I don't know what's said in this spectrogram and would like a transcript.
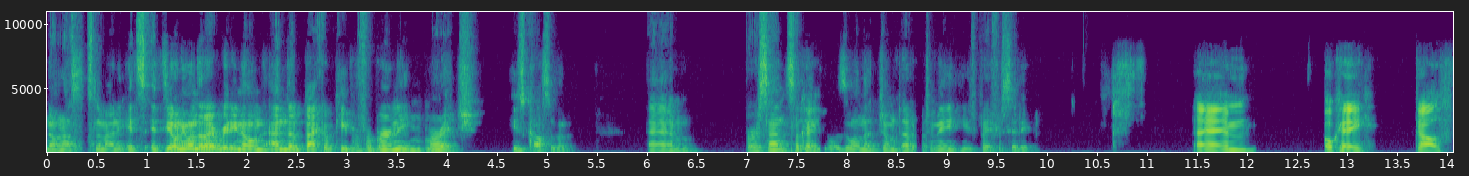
No, not Slimani. It's it's the only one that I really know, and the backup keeper for Burnley, Muric. He's Kosovan. Um, Bersant Celina Okay. was the one that jumped out to me. He's played for City. Um, okay, golf.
